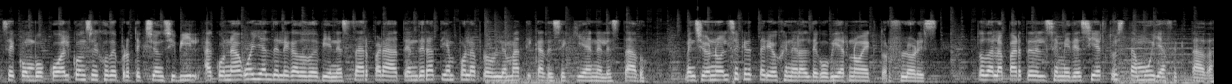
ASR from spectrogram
Se convocó al Consejo de Protección Civil, a Conagua y al delegado de Bienestar para atender a tiempo la problemática de sequía en el estado, mencionó el secretario general de Gobierno Héctor Flores. Toda la parte del semidesierto está muy afectada.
